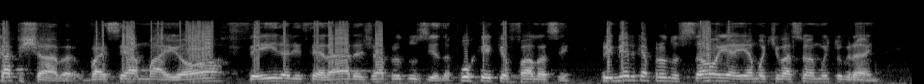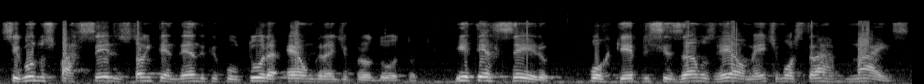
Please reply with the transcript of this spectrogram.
Capixaba vai ser a maior feira literária já produzida. Por que, que eu falo assim? Primeiro que a produção e a, motivação é muito grande. Segundo, os parceiros estão entendendo que cultura é um grande produto. E terceiro, porque precisamos realmente mostrar mais,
